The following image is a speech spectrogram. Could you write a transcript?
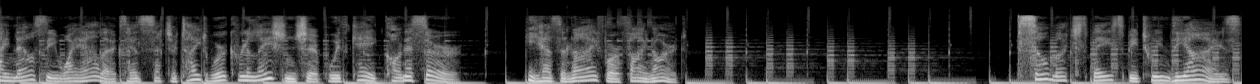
I now see why Alex has such a tight work relationship with Cake Connoisseur. He has an eye for fine art. So much space between the eyes,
